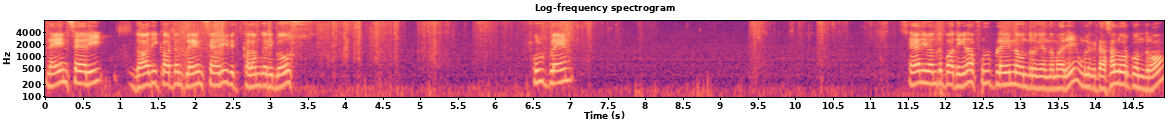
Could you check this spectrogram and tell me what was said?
plain saree khadi cotton plain saree with kalamkari blouse full plain saree வந்து பார்த்தீங்கன்னா ஃபுல் பிளெயினில் வந்துருங்க இந்த மாதிரி. உங்களுக்கு டசல் ஒர்க் வந்துடும்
